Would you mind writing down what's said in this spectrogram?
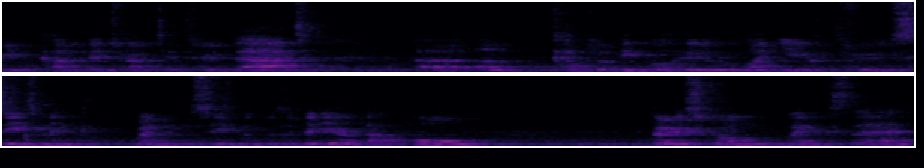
we've kind of interacted through that. Uh, a couple of people who I knew through Seesmic, when Seesmic was a video platform, very strong links there.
